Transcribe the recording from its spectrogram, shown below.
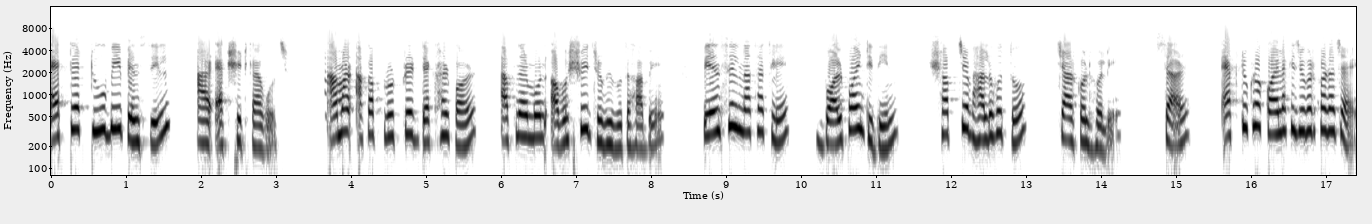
একটা টু বি পেন্সিল আর এক শিট কাগজ। আমার আঁকা পোর্ট্রেট দেখার পর আপনার মন অবশ্যই দ্রবীভূত হবে। পেন্সিল না থাকলে বল পয়েন্টই দিন। সবচেয়ে ভালো হতো চারকোল হলে। স্যার, এক টুকরো কয়লা কি জোগাড় করা যায়?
